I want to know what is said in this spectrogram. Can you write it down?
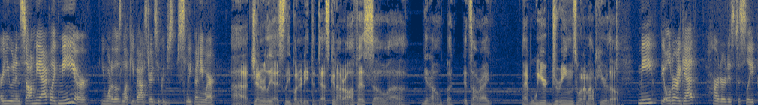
Are you an insomniac like me, or you one of those lucky bastards who can just sleep anywhere? Uh, generally, I sleep underneath the desk in our office, so, uh, you know, but it's all right. I have weird dreams when I'm out here, though. Me, the older I get, harder it is to sleep.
